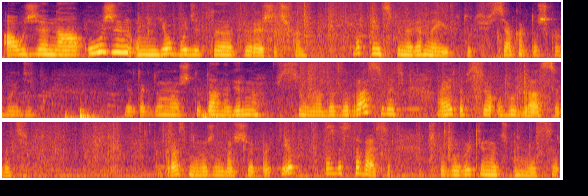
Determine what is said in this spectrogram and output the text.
А уже на ужин у нее будет э, пюрешечка. Ну, в принципе, наверное, и тут вся картошка выйдет. Я так думаю, что да, наверное, все надо забрасывать, а это все выбрасывать. Как раз мне нужен большой пакет. Вот доставайся, чтобы выкинуть мусор.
